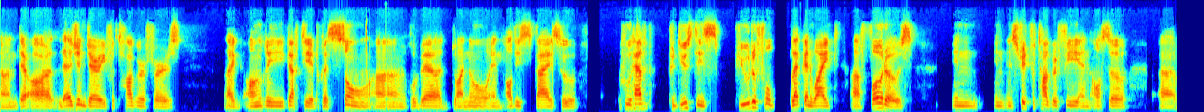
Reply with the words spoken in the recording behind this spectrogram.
um, there are legendary photographers like Henri Cartier-Bresson, uh, Robert Doisneau, and all these guys who who have produced these beautiful black and white uh, photos in, in, in street photography and also uh,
